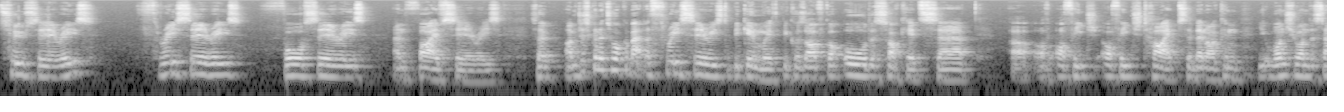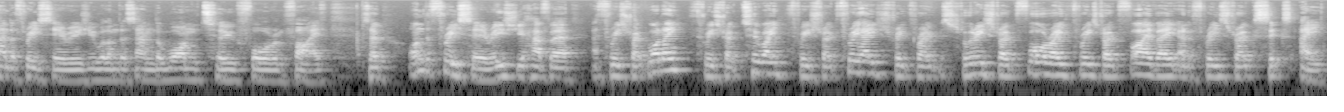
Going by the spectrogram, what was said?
two series, three series, four series and five series. So I'm just going to talk about the three series to begin with because I've got all the sockets uh, uh, off, each off each type. So then I can once you understand the three series, you will understand the one, two, four, and five. So on the three series, you have a, a three-stroke 1A, three-stroke 2A, three-stroke 3A, three-stroke 4A, three-stroke 5A, and a three-stroke 6A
